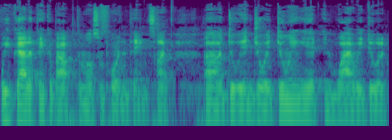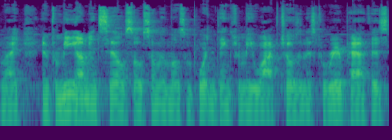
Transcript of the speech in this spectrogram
we've got to think about the most important things like uh, do we enjoy doing it and why we do it, right? And for me, I'm in sales, so some of the most important things for me why I've chosen this career path is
